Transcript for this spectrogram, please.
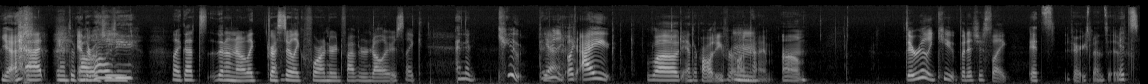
yeah at Anthropologie. Anthropologie Like that's I don't know. Like dresses are like 400 500 dollars. Like and they're cute they're Yeah. really like i loved Anthropologie for a long Mm. time um they're really cute but it's just like it's very expensive it's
